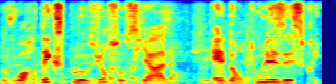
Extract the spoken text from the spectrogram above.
voire d'explosion sociale, est dans tous les esprits.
